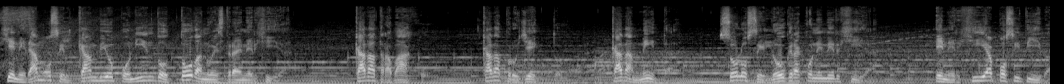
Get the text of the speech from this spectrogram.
Generamos el cambio poniendo toda nuestra energía. Cada trabajo, cada proyecto, cada meta, solo se logra con energía. Energía positiva,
